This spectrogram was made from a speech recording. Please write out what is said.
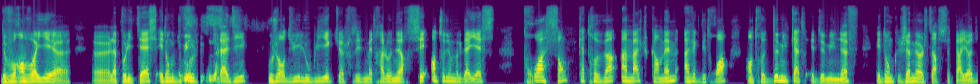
de vous renvoyer euh, la politesse. Et donc, du coup, tu l'as dit, aujourd'hui, l'oublié que tu as choisi de mettre à l'honneur, c'est Antonio McDyess. 381 matchs quand même avec des trois entre 2004 et 2009. Et donc, jamais All-Star sur cette période.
